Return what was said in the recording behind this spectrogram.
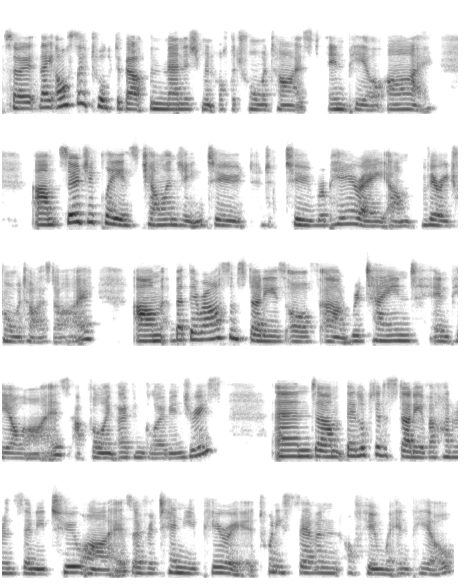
so they also talked about the management of the traumatized NPLI. Um, surgically is challenging to, to repair a um, very traumatized eye, um, but there are some studies of uh, retained NPL eyes following open globe injuries. And um, they looked at a study of 172 eyes over a 10 year period, 27 of whom were NPL.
